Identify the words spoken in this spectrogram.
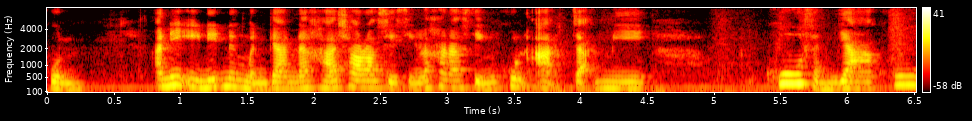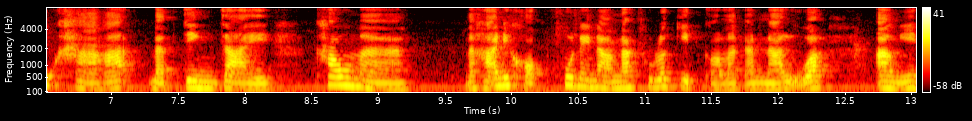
คุณ อันนี้อีกนิดนึงเหมือนกันนะคะ ชาวราศีสิงห์ลัคนาสิงห์คุณอาจจะมี คู่สัญญาคู่ค้าแบบจริงใจเข้ามานะคะ อันนี้ขอพูดในนามนักธุรกิจก่อนละกันนะ หรือว่าเอางี้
